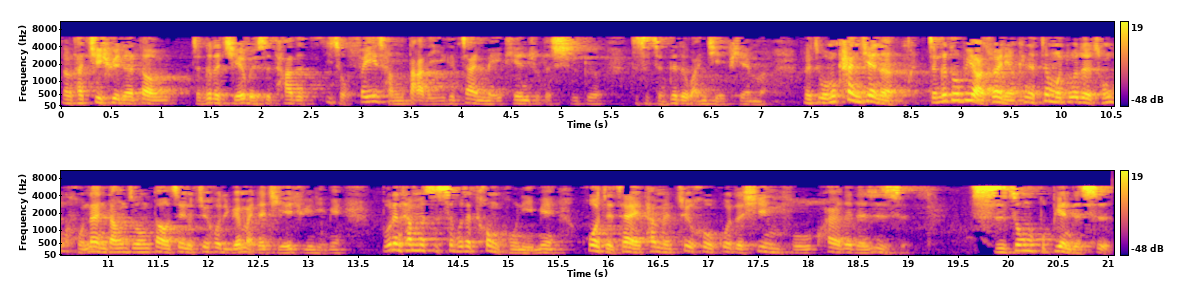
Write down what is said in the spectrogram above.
那么他继续呢，到整个的结尾是他的一首非常大的一个赞美天主的诗歌，这是整个的完结篇嘛。那我们看见呢，整个多比亚传里面看见这么多的从苦难当中到这个最后的圆满的结局里面，不论他们是生活在痛苦里面，或者在他们最后过着幸福快乐的日子，始终不变的是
